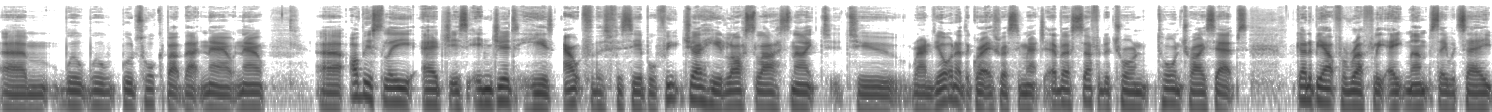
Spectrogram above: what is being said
um, we'll, we'll, we'll talk about that now. Now, uh, obviously, Edge is injured. He is out for the foreseeable future. He lost last night to Randy Orton at the greatest wrestling match ever, suffered a torn, torn triceps Going to be out for roughly eight months, they would say.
